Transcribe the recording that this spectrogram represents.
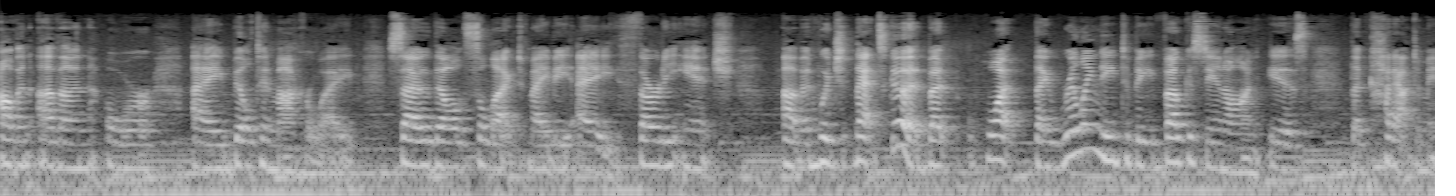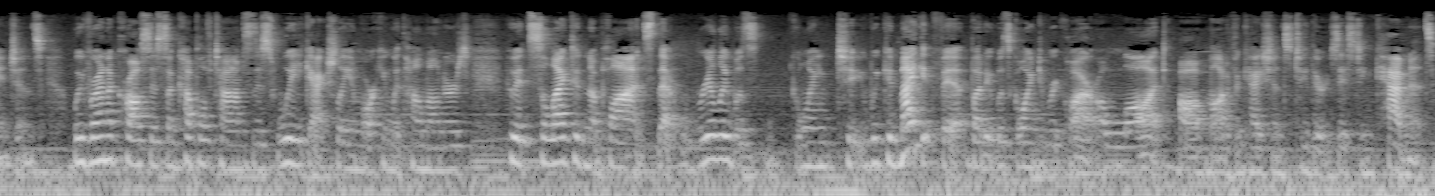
of an oven or a built-in microwave. So they'll select maybe a 30 inch oven, which that's good, but what they really need to be focused in on is the cutout dimensions. We've run across this a couple of times this week actually in working with homeowners who had selected an appliance that really was going to, we could make it fit, but it was going to require a lot of modifications to their existing cabinets.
